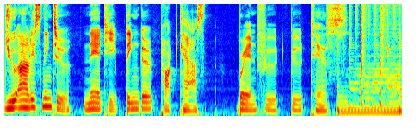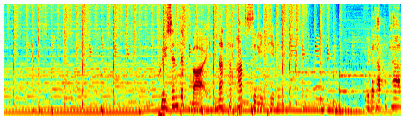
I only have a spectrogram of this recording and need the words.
You are listening to Native Thinker Podcast Brain Food Good Taste Presented by นัทพัฒน์ศิริพินสวัสดีครับทุกท่าน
